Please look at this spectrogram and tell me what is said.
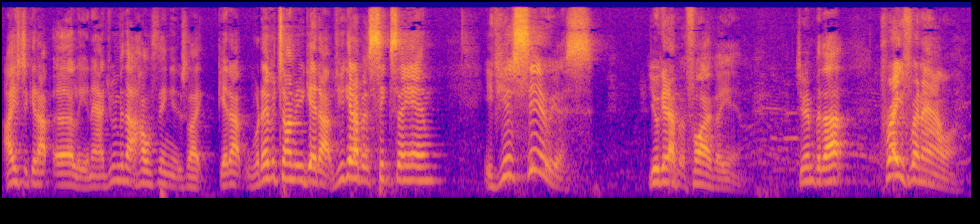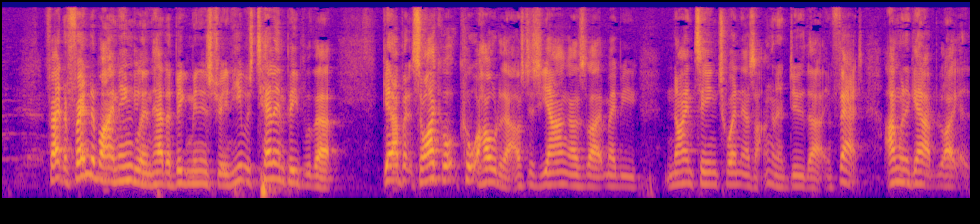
I used to get up early. Now, do you remember that whole thing? It was like, get up, whatever time you get up. If you get up at 6 a.m., if you're serious, you'll get up at 5 a.m. Do you remember that? Pray for an hour. In fact, a friend of mine in England had a big ministry, and he was telling people that. Get up at, so I caught, caught hold of that. I was just young. I was like maybe 19, 20. I was like, I'm going to do that. In fact, I'm going to get up like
